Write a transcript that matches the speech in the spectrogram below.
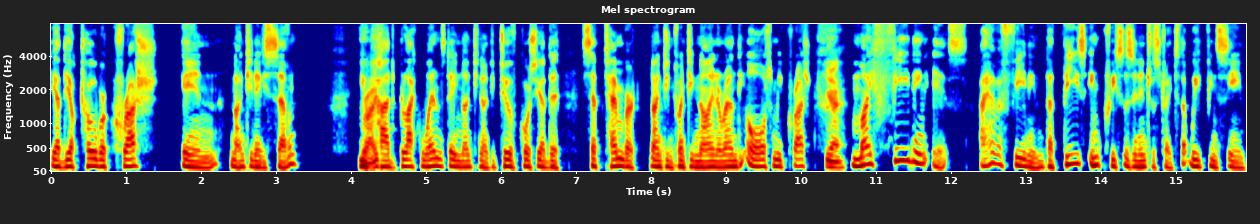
You had the October crash in 1987. You Right. had Black Wednesday in 1992. Of course, you had the September 1929 around the autumny crash. Yeah. My feeling is, I have a feeling that these increases in interest rates that we've been seeing,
